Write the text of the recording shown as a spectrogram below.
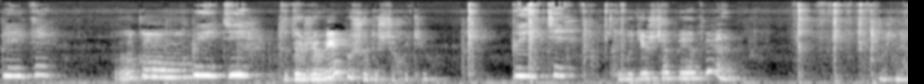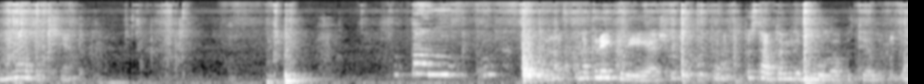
Піді. Ку-ку. Піді. Ти, вже випив, що ти ще хотів? Піді. Ти хотів ще пити? Можна мазати. Там. Так, накрий кришечку, так. Постав там, де була бутилочка.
